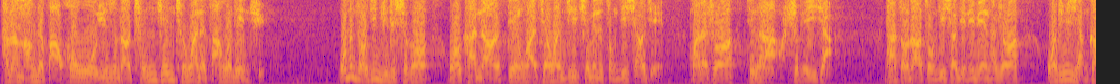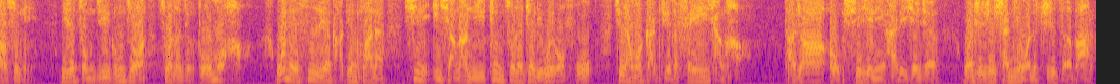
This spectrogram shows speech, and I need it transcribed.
他们忙着把货物运送到成千成万的杂货店去。我们走进去的时候，我看到电话交换机前面的总机小姐，华特说：“金克拉，失陪一下。”他走到总机小姐那边，他说：“我只是想告诉你，你的总机工作做得有多么好。我每次要打电话呢，心里一想到你正坐在这里为我服务，就让我感觉到非常好。”他说：“哦，谢谢你，海利先生，我只是善尽我的职责罢了。”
